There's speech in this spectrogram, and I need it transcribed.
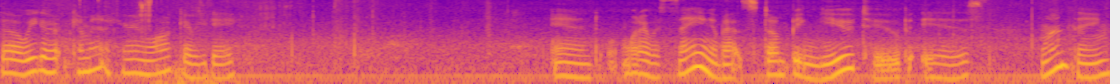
So we go come out here and walk every day. And what I was saying about stumping YouTube is one thing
